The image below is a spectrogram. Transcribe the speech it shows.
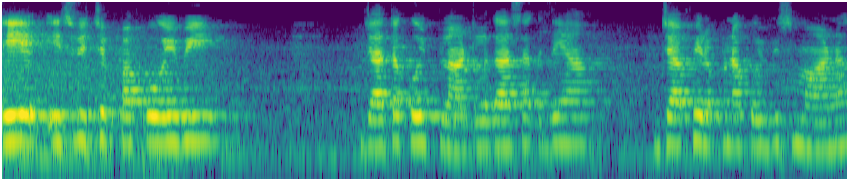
ਇਹ ਇਸ ਵਿੱਚ ਆਪਾਂ ਕੋਈ ਵੀ ਜਾਂ ਤਾਂ ਕੋਈ ਪਲਾਂਟ ਲਗਾ ਸਕਦੇ ਹਾਂ ਜਾਂ ਫਿਰ ਆਪਣਾ ਕੋਈ ਵੀ ਸਮਾਨ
